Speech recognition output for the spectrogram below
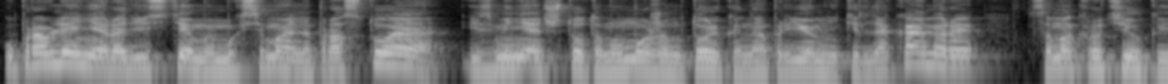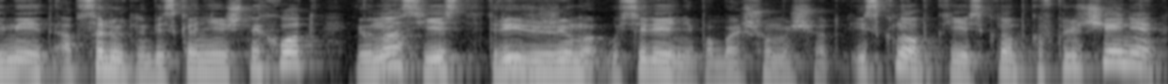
Управление радиосистемой максимально простое. Изменять что-то мы можем только на приемнике для камеры. Сама крутилка имеет абсолютно бесконечный ход. И у нас есть три режима усиления, по большому счету. Из кнопок есть кнопка включения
